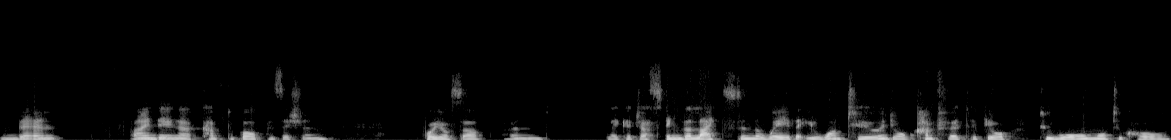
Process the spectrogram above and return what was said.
And then finding a comfortable position for yourself and like adjusting the lights in the way that you want to and your comfort if you're too warm or too cold.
